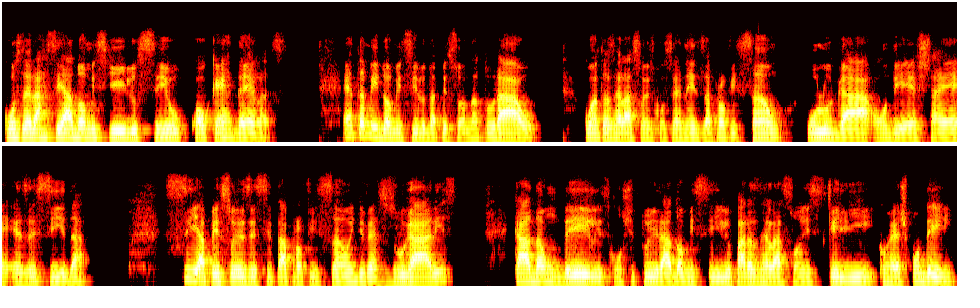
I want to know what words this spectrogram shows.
considerar-se-á domicílio seu qualquer delas. É também domicílio da pessoa natural, quanto às relações concernentes à profissão, o lugar onde esta é exercida. Se a pessoa exercitar a profissão em diversos lugares, cada um deles constituirá domicílio para as relações que lhe corresponderem.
